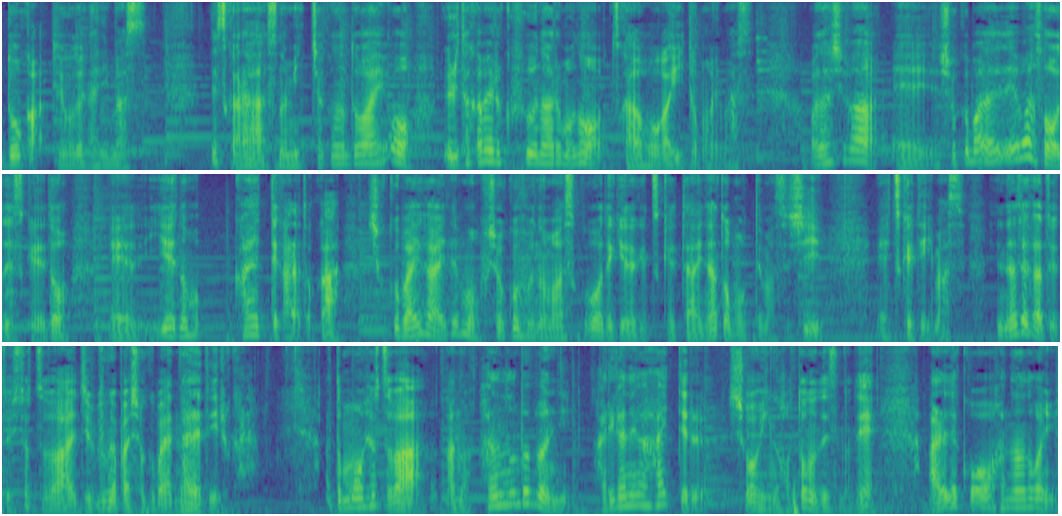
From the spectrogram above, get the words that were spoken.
どうかということになります。ですからその密着の度合いをより高める工夫のあるものを使う方がいいと思います。私は、えー、職場ではそうですけれど、えー、家の帰ってからとか職場以外でも不織布のマスクをできるだけつけたいなと思ってますし、え、つけていますなぜかというと一つは自分がやっぱり職場で慣れているからあともう一つはあの鼻の部分に針金が入ってる商品がほとんどですのであれでこう鼻のところに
